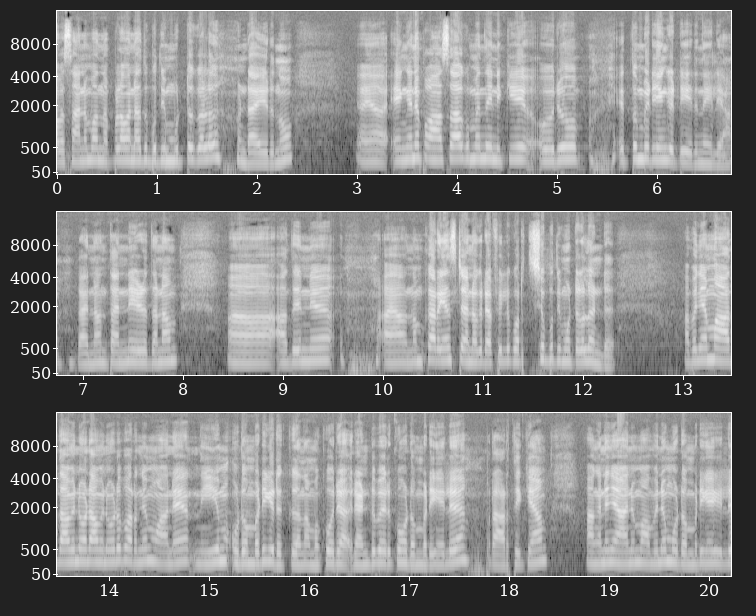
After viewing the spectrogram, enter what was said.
അവസാനം വന്നപ്പോൾ അവനത് ബുദ്ധിമുട്ടുകൾ ഉണ്ടായിരുന്നു. എങ്ങനെ പാസ്സാകുമെന്ന് എനിക്ക് ഒരു എത്തും പിടിയും കിട്ടിയിരുന്നില്ല. കാരണം തന്നെ എഴുതണം അതിന് നമുക്കറിയാം സ്റ്റെനോഗ്രാഫിയിൽ കുറച്ച് ബുദ്ധിമുട്ടുകളുണ്ട്. അപ്പോൾ ഞാൻ മാതാവിനോട് അവനോട് പറഞ്ഞു മോനെ നീയും ഉടമ്പടി എടുക്കുക നമുക്ക് ഒരു രണ്ടുപേർക്കും ഉടമ്പടിയിൽ പ്രാർത്ഥിക്കാം. അങ്ങനെ ഞാനും അവനും ഉടമ്പടിയിൽ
